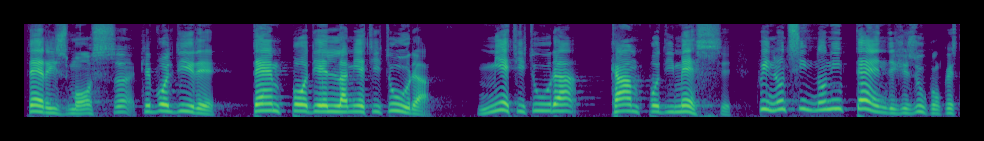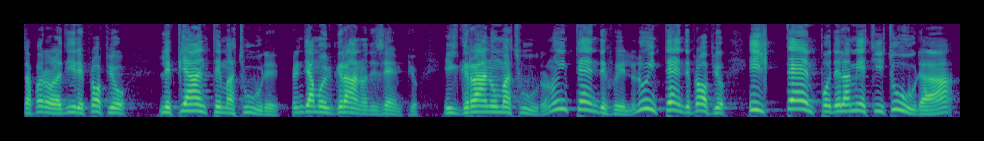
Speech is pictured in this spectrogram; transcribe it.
terismos, che vuol dire tempo della mietitura, mietitura, campo di messe. Quindi non, si, non intende Gesù con questa parola dire proprio le piante mature, prendiamo il grano ad esempio, il grano maturo, non intende quello, lui intende proprio il tempo della mietitura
